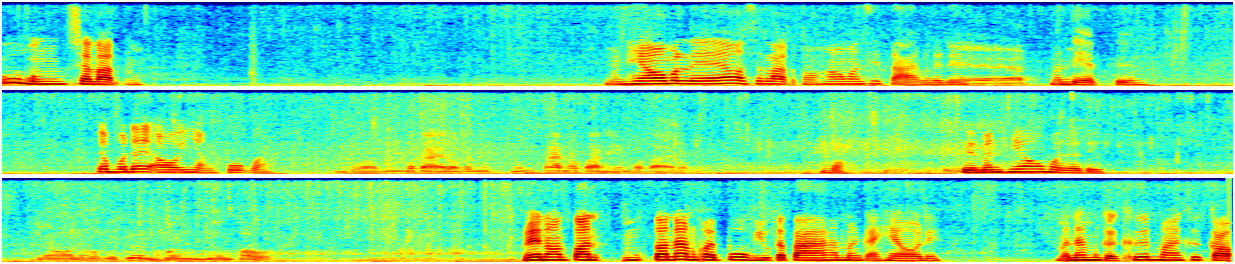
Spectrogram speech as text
อู้มึงสลัดนี่มันเหี่ยวมาแล้วสลัดของเฮามันสิตายมาเลยเด้แดดมันแดดเกินจะบ่ได้เอาอีหยังปลูกว่ะบ่มันบ่ตายหรอกมันมันผ่านมาป่านนี้มันบ่ตายหรอกบ่เห็นมันเหี่ยวหมดเลยดิเดี๋ยวเดี๋ยวมันก็ขึ้นเพิ่งเริ่มโต แน่นอนตอนตอนนั้นค่อยปลูกอยู่กระตาหันมันก็เหี่ยวดิมันนั้นมันก็ขึ้นมาคือเก่า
